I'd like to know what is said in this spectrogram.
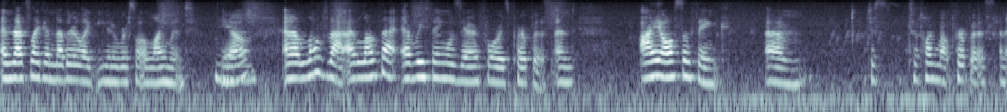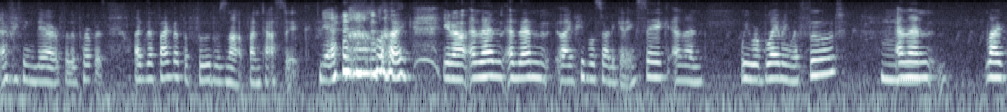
and that's like another like universal alignment, you Yeah. know. And I love that. I love that everything was there for its purpose. And I also think, um, just to talk about purpose and everything there for the purpose, like the fact that the food was not fantastic. Yeah. like, you know, and then and then like people started getting sick, and then we were blaming the food, Hmm. and then like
